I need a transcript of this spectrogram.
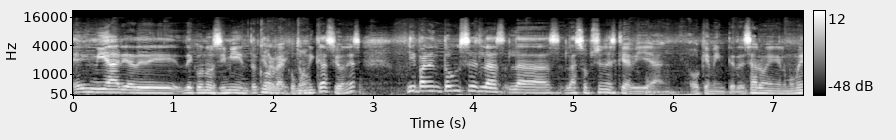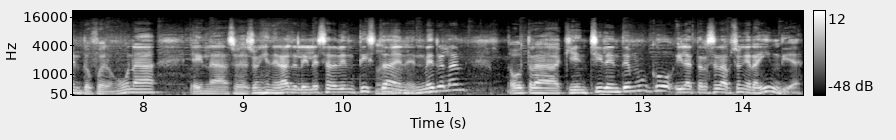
en mi área de, conocimiento, que era comunicaciones. Y para entonces las, las, las, opciones que habían o que me interesaron en el momento fueron una en la Asociación General de la Iglesia Adventista en, en, Maryland, otra aquí en Chile, en Temuco, y la tercera opción era India.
